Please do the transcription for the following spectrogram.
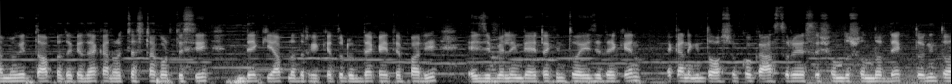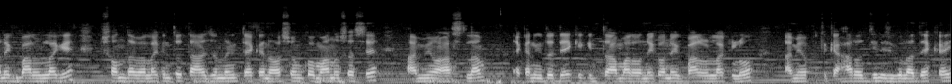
আমিও কিন্তু আপনাদেরকে দেখানোর চেষ্টা করতেছি। দেখি আপনাদেরকে কতটুকু দেখাইতে পারি। এই যে বিল্ডিংটা এটা কিন্তু এই যে দেখেন, এখানে কিন্তু অসংখ্য গাছ রয়েছে, সুন্দর সুন্দর, দেখতেও কিন্তু অনেক ভালো লাগে। সন্ধ্যাবেলা কিন্তু তার জন্য কিন্তু এখানে অসংখ্য মানুষ আছে, আমিও আসলাম। এখানে কিন্তু দেখে কিন্তু আমার অনেক অনেক ভালো লাগল। আমি আপনাদেরকে আরও জিনিসগুলো দেখাই।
